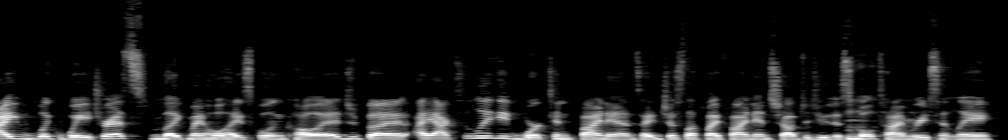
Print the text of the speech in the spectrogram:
I like waitress like my whole high school and college, but I actually worked in finance. I just left my finance job to do this Mm. full time recently.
